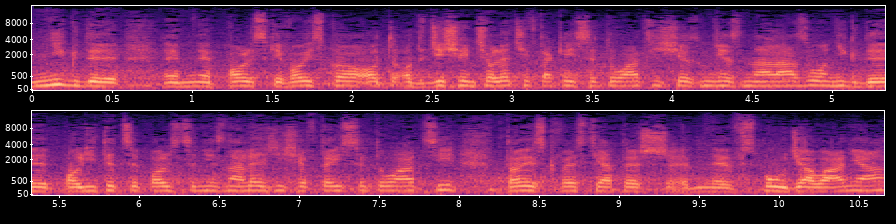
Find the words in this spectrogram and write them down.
Nigdy polskie wojsko od, od dziesięcioleci w takiej sytuacji się nie znalazło, nigdy politycy polscy nie znaleźli się w tej sytuacji. To jest kwestia też współdziałania,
